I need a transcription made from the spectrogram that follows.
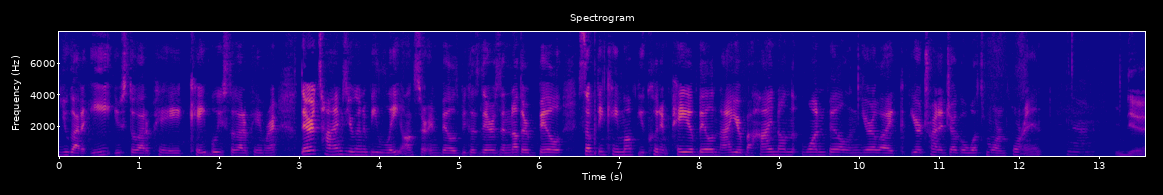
you gotta eat, you still gotta pay cable, you still gotta pay rent. There are times you're gonna be late on certain bills because there's another bill, something came up, you couldn't pay a bill, now you're behind on one bill, and you're like, you're trying to juggle what's more important. Yeah. Yeah,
